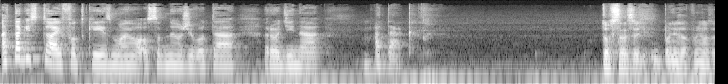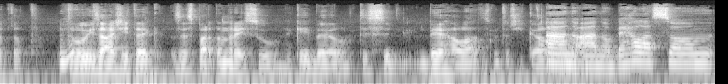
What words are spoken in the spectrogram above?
a takisto aj fotky z môjho osobného života, rodina a mhm. tak. To jsem se úplně zapomněl zeptat. Mm-hmm. Tvůj zážitek ze Spartan Raceu, jaký byl? Ty si běhala, ty jsme to říkala. Áno, áno, behala som,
